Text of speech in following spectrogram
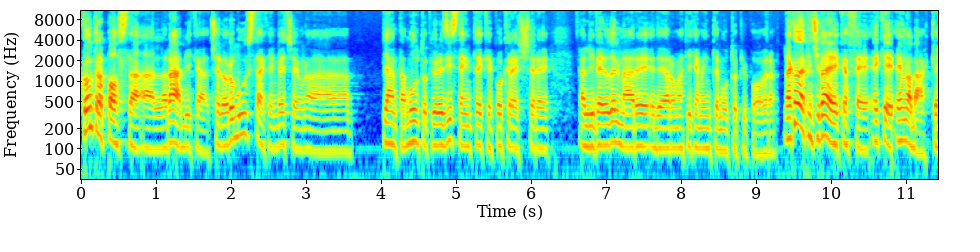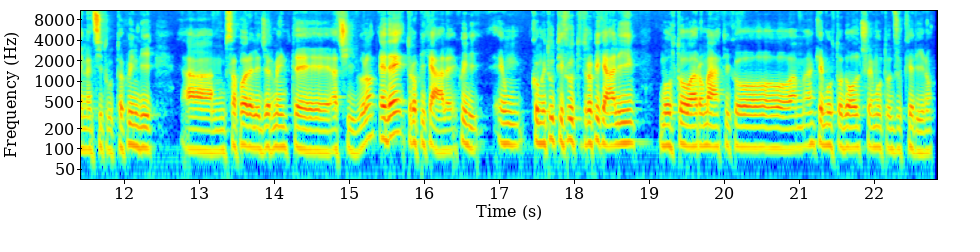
Contrapposta all'arabica c'è la robusta, che invece è una pianta molto più resistente che può crescere a livello del mare ed è aromaticamente molto più povera. La cosa principale del caffè è che è una bacca innanzitutto, quindi ha un sapore leggermente acidulo ed è tropicale, quindi è un, come tutti i frutti tropicali molto aromatico, anche molto dolce, molto zuccherino.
